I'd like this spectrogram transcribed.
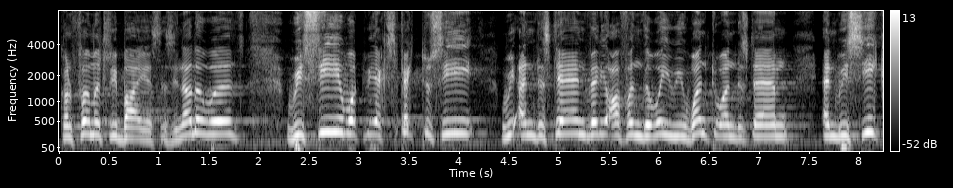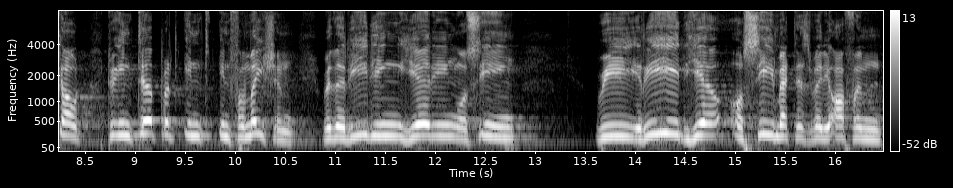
Confirmatory biases. In other words, we see what we expect to see, we understand very often the way we want to understand, and we seek out to interpret in information, whether reading, hearing, or seeing. We read, hear, or see matters very often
